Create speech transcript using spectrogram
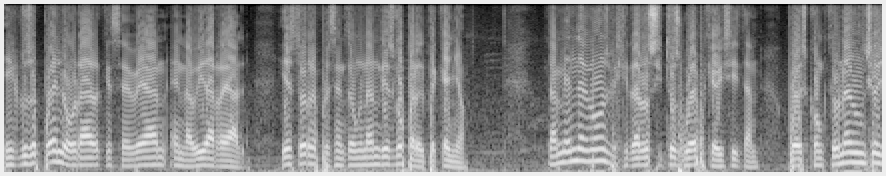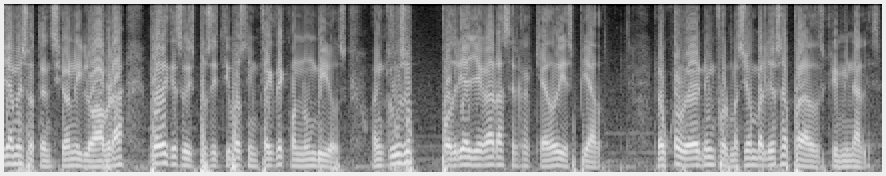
E incluso puede lograr que se vean en la vida real, y esto representa un gran riesgo para el pequeño. También debemos vigilar los sitios web que visitan, pues con que un anuncio llame su atención y lo abra, puede que su dispositivo se infecte con un virus, o incluso podría llegar a ser hackeado y espiado, lo cual ver información valiosa para los criminales.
